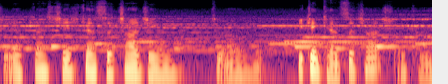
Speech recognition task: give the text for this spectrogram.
Should your plans change, cancel charging to. You can cancel charge? Okay.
